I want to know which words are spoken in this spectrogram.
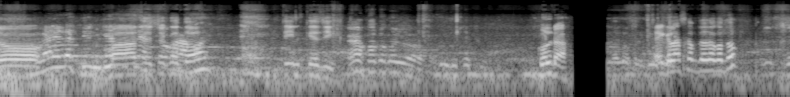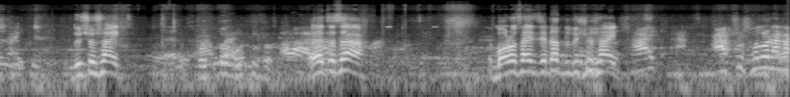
তো মাছ এটা কত? তিন কেজি। কোনটা? এই গ্লাস কাপ দাদা কত? দুশো ষাট। চাচা বড় সাইজ যেটা দুশো ষাট। আটশো ষোলো টাকা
